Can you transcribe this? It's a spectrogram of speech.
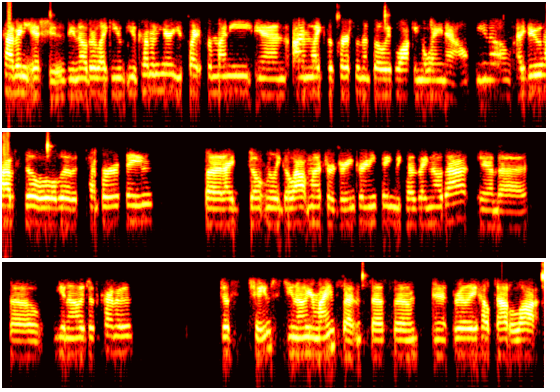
have any issues. You know, they're like, you you come in here, you fight for money, and I'm like the person that's always walking away now. You know, I do have still a little bit of a temper thing, but I don't really go out much or drink or anything because I know that, and uh, so you know, it just kind of just changed, you know, your mindset and stuff. So and it really helped out a lot.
